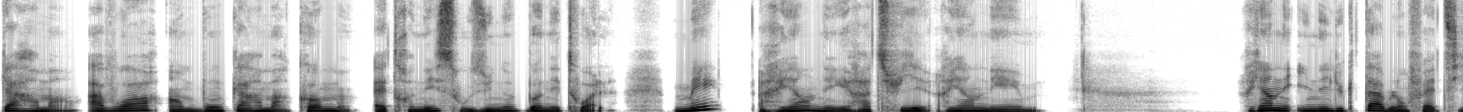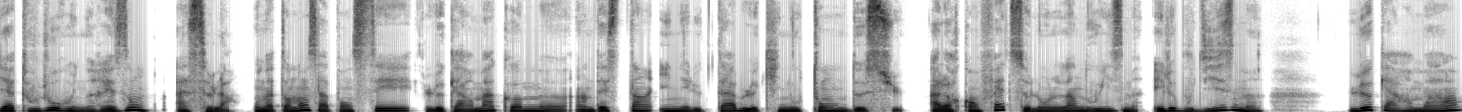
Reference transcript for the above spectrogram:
karma, avoir un bon karma, comme être né sous une bonne étoile. Mais rien n'est gratuit, rien n'est rien n'est inéluctable en fait. Il y a toujours une raison à cela. On a tendance à penser le karma comme euh, un destin inéluctable qui nous tombe dessus. Alors qu'en fait, selon l'hindouisme et le bouddhisme, le karma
